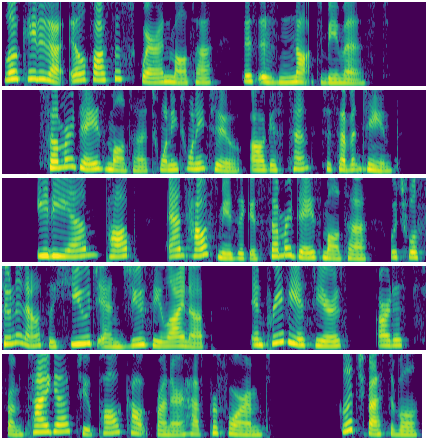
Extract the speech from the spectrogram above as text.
Located at Il Fossa Square in Malta, this is not to be missed. Summer Days Malta 2022, August 10th to 17th. EDM, pop, and house music is Summer Days Malta, which will soon announce a huge and juicy lineup. In previous years, artists from Tyga to Paul Kalkbrenner have performed. Glitch Festival,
